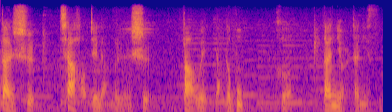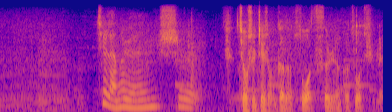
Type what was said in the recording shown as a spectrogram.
但是，恰好这两个人是大卫·雅各布和丹尼尔·丹尼斯，这两个人是就是这首歌的作词人和作曲人。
